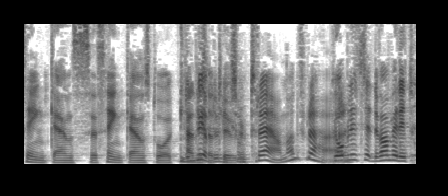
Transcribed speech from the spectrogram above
sänka ens, sänka ens då kandidatur. Då blev du liksom tränad för det här? Jag blev, det var en väldigt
